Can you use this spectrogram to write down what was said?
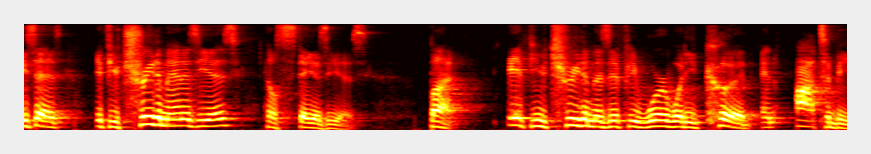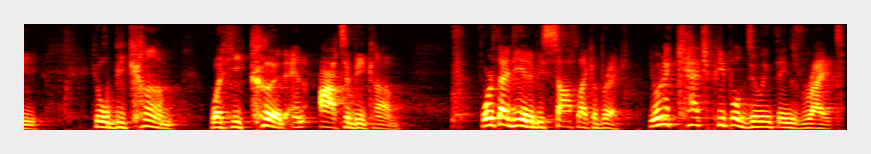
He says, if you treat a man as he is, he'll stay as he is. But if you treat him as if he were what he could and ought to be, he will become what he could and ought to become. Fourth idea to be soft like a brick. You want to catch people doing things right.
